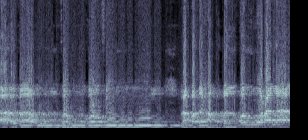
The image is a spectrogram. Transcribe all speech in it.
آباؤهم فهم غافلون. لقد حق القول على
